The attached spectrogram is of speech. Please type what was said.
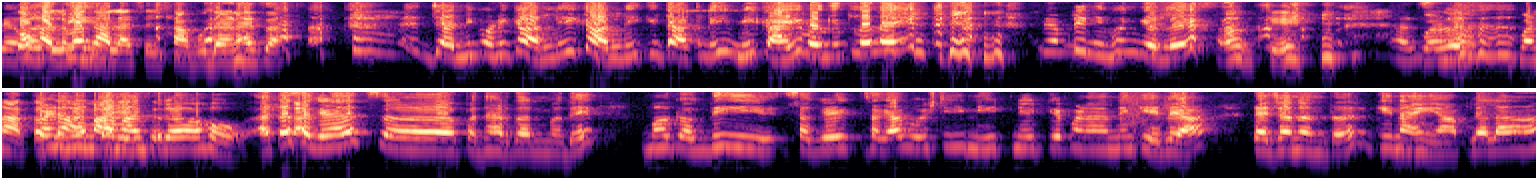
तो हलवा झाला असेल साबुदाण्याचा. ज्यांनी कोणी खाल्ली खाल्ली की टाकली मी काही बघितलं नाही. मी आपली निघून गेले. ओके. पण आता मात्र हो. आता सगळ्याच पदार्थांमध्ये मग अगदी सगळे सगळ्या गोष्टी नीट नेटकेपणाने केल्या त्याच्यानंतर की नाही आपल्याला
